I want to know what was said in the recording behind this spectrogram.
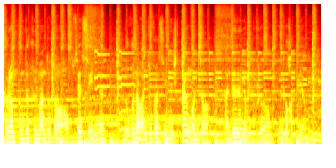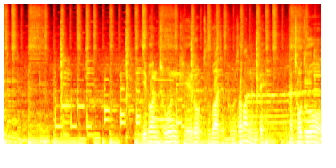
그런 분들 불만도 좀 없앨 수 있는 누구나 만족할 수 있는 식당 먼저 만드는 게 목표인 것 같아요. 이번 좋은 기회로 두바 제품을 써봤는데 일단 저도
